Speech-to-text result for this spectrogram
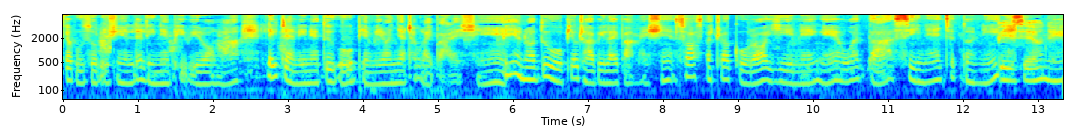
ကက်ဘူးဆိုလို့ရှိရင်လက်လေးနဲ့ဖိပြီးတော့မှလိတ်တန်လေးနဲ့သူ့ကိုပြင်ပြီးတော့ညှက်ထုတ်လိုက်ပါတယ်ရှင်ပြီးရင်တော့သူ့ကိုပြုတ်ထားပေးလိုက်ပါမယ်ရှင် sauce အတွက်ကိုတော့ရေနဲ့ငယ်ဝတ်တာစီနဲ့ချက်သွန်နီဘေဇယ်နဲ့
